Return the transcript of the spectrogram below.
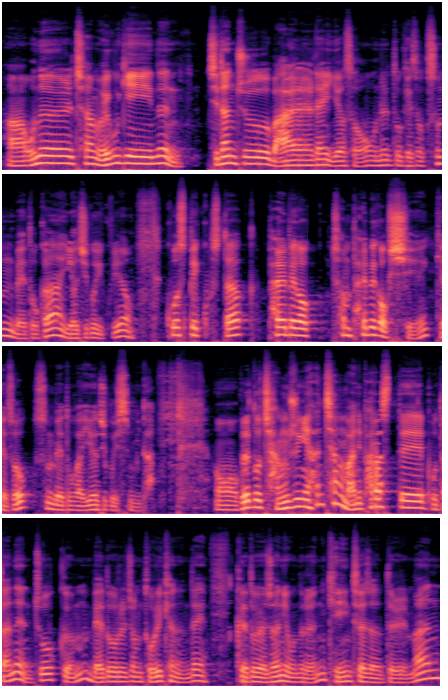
아, 오늘 참 외국인은 지난주 말에 이어서 오늘도 계속 순매도가 이어지고 있고요. 코스피 코스닥 800억, 1800억씩 계속 순매도가 이어지고 있습니다. 어, 그래도 장중에 한창 많이 팔았을 때보다는 조금 매도를 좀 돌이켰는데 그래도 여전히 오늘은 개인 투자자들만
